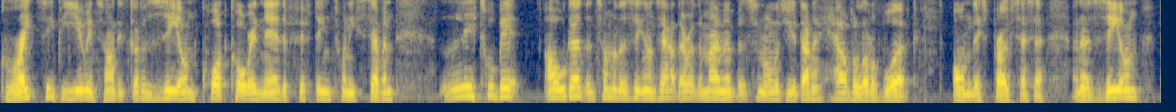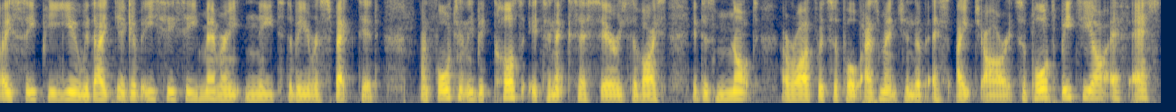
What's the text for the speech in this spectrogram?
great CPU inside, it's got a Xeon quad core in there, the 1527, little bit older than some of the Xeons out there at the moment, but Synology have done a hell of a lot of work on this processor and a Xeon based CPU with 8GB of ECC memory needs to be respected. Unfortunately because it's an XS series device it does not arrive with support as mentioned of SHR. It supports BTRFS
